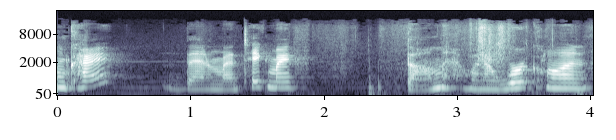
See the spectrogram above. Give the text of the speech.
Okay, then I'm gonna take my thumb and I'm gonna work on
